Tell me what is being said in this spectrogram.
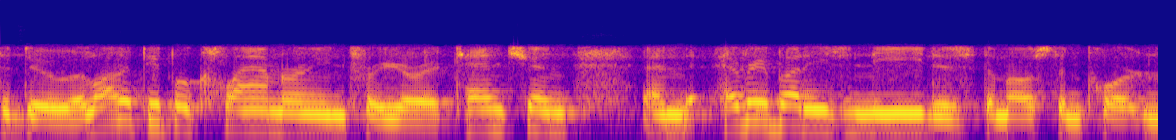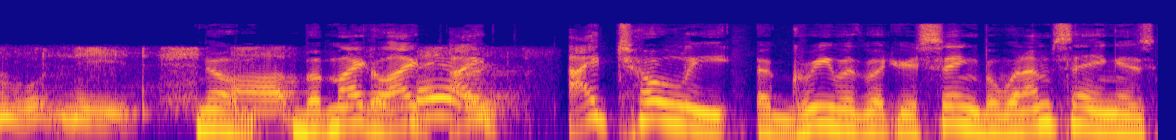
to do. A lot of people clamoring for your attention, and everybody's need is the most important need. No, uh, but Michael, I, mayor, I I totally agree with what you're saying. But what I'm saying is,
